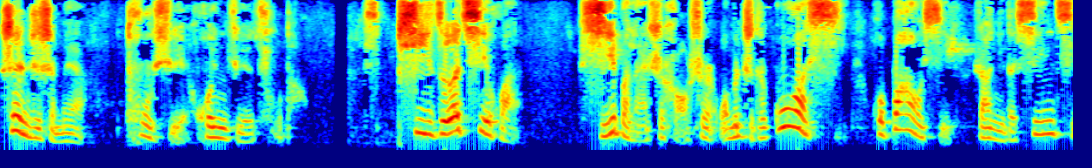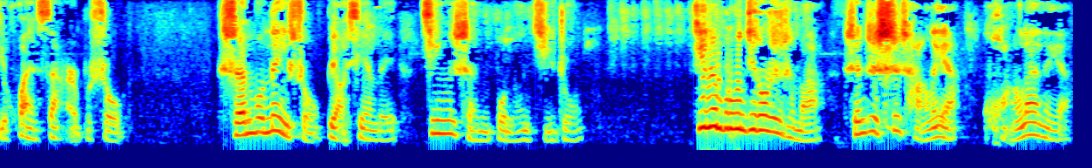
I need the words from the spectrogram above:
甚至什么呀？吐血、昏厥、猝倒。脾则气缓，喜本来是好事儿，我们指的过喜或暴喜，让你的心气涣散而不收，神不内守，表现为精神不能集中。精神不能集中是什么？神志失常了呀，狂乱了呀，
